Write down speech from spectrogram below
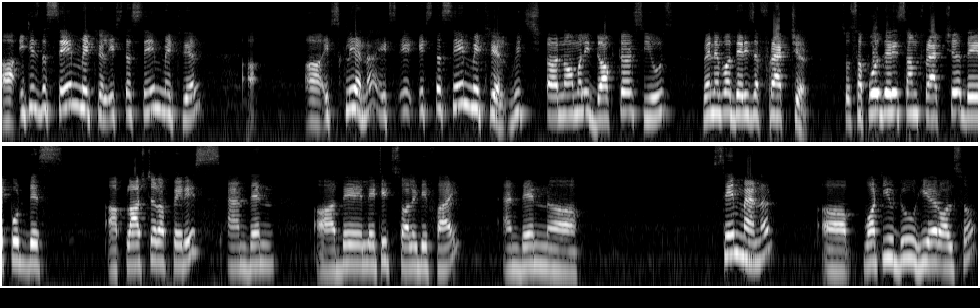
Uh, it is the same material, it is the same material, uh, uh, it is clear, na? It's, it is the same material which uh, normally doctors use whenever there is a fracture. So, suppose there is some fracture, they put this uh, plaster of Paris and then uh, they let it solidify and then uh, same manner uh, what you do here also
